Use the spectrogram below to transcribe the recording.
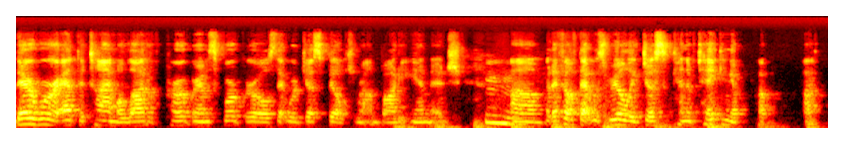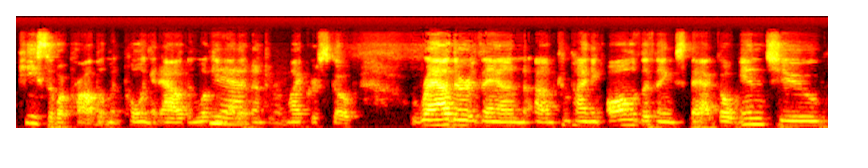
there were at the time a lot of programs for girls that were just built around body image. Mhm. Um, but I felt that was really just kind of taking a, a, a piece of a problem and pulling it out and looking Yeah. at it under a microscope rather than um, combining all of the things that go into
